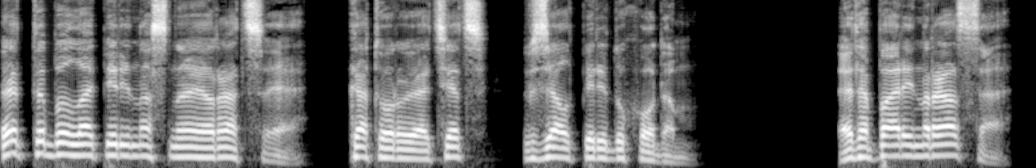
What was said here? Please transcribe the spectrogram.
Это была переносная рация, которую отец взял перед уходом. «Это парень раса!»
